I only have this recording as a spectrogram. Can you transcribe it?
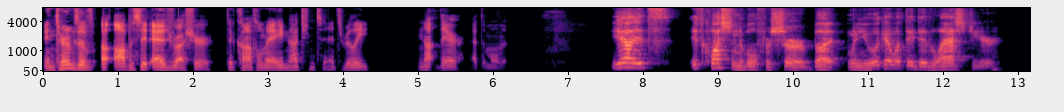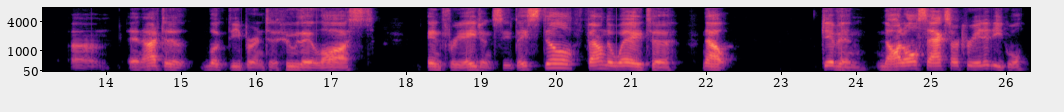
in terms of opposite edge rusher to complement Aidan Hutchinson, it's really not there at the moment. Yeah, it's it's questionable for sure. But when you look at what they did last year, um, and I have to look deeper into who they lost in free agency, they still found a way to now given not all sacks are created equal.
